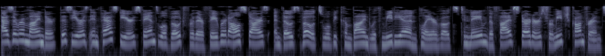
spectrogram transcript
As a reminder, this year as in past years fans will vote for their favorite All-Stars, and those votes will be combined with media and player votes to name the five starters from each conference.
